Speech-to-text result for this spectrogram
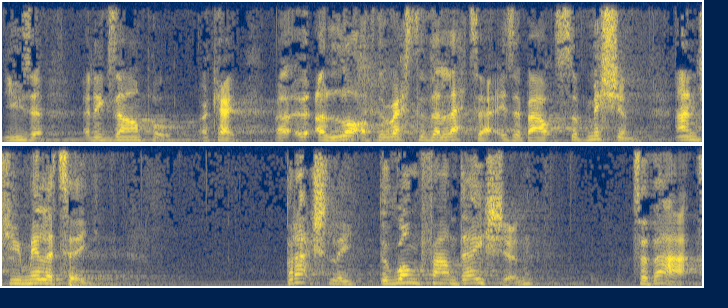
Use a, an example. Okay, a, a lot of the rest of the letter is about submission and humility. But actually, the wrong foundation to that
